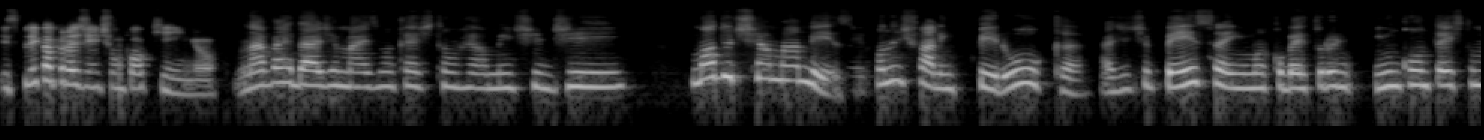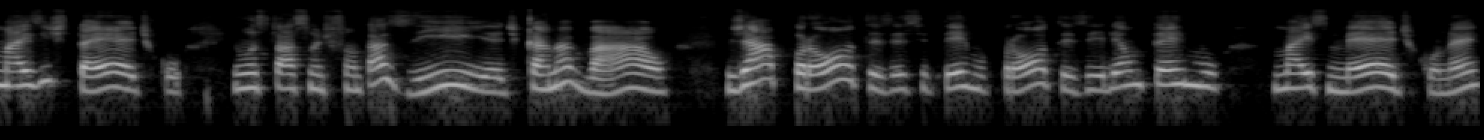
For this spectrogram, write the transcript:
Explica para a gente um pouquinho. Na verdade, é mais uma questão realmente de modo de chamar mesmo. Quando a gente fala em peruca, a gente pensa em uma cobertura em um contexto mais estético, em uma situação de fantasia, de carnaval. Já a prótese, esse termo prótese, ele é um termo mais médico, né?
